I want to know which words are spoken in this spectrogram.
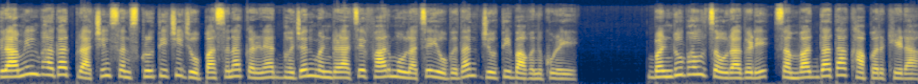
ग्रामीण भागात प्राचीन संस्कृतीची जोपासना करण्यात भजन मंडळाचे फार मोलाचे योगदान ज्योती बावनकुळे. बंडूभाऊ चौरागडे संवाददाता खापरखेडा.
